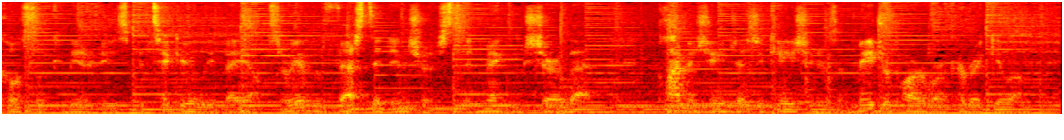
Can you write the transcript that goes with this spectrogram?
coastal communities, particularly Bayonne. So we have a vested interest in making sure that climate change education is a major part of our curriculum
